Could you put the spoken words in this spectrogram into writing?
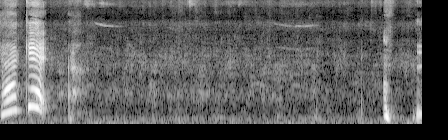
ชักกี้ดี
